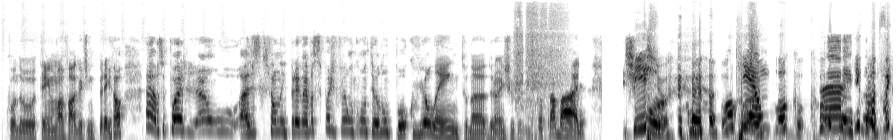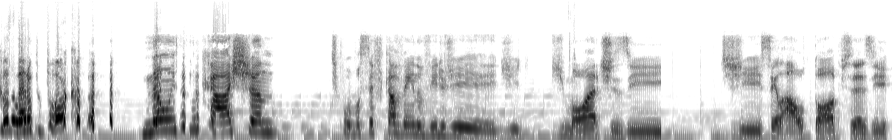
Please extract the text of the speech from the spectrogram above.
quando tem uma vaga de emprego e tal, é, você pode. É, o, a descrição do emprego aí você pode ver um conteúdo um pouco violento né, durante o seu trabalho. Bicho, o que é um pouco? É, o que então, você considera um pouco? não se encaixa. Tipo, você ficar vendo vídeo de, de, de mortes e de, sei lá, autópsias e,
